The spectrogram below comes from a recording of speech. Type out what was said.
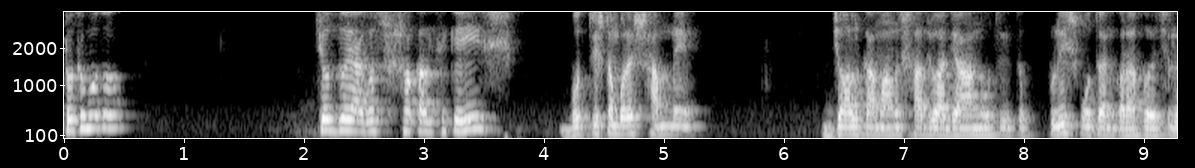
প্রথমত, চোদ্দই আগস্ট সকাল থেকেই বত্রিশ নম্বরের সামনে জল কামান সাজোয়া যান অতিরিক্ত পুলিশ মোতায়েন করা হয়েছিল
